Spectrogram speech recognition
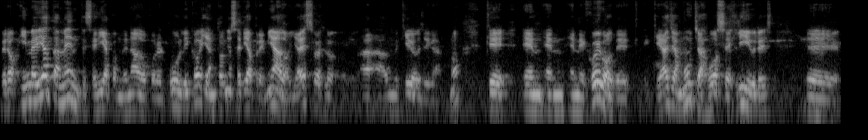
Pero inmediatamente sería condenado por el público y Antonio sería premiado. Y a eso es lo, a, donde quiero llegar, ¿no? Que en, el juego de que haya muchas voces libres, eh,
